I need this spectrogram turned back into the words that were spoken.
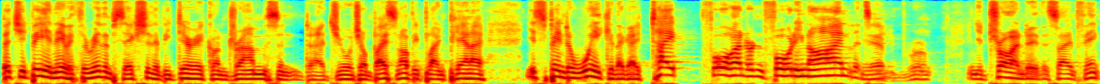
But you'd be in there with the rhythm section. There'd be Derek on drums and uh, George on bass, and I'd be playing piano. You'd spend a week and they go, tape 449. Let's Yep. And you'd try and do the same thing.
